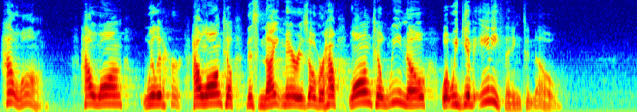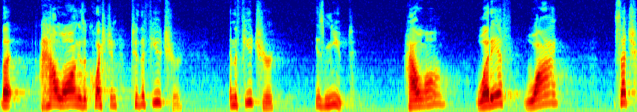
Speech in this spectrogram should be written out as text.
how long? How long will it hurt? How long till this nightmare is over? How long till we know what we'd give anything to know? But how long is a question to the future? And the future is mute. How long? What if? Why? Such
